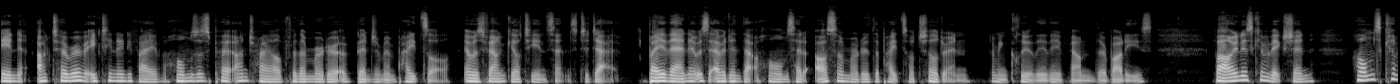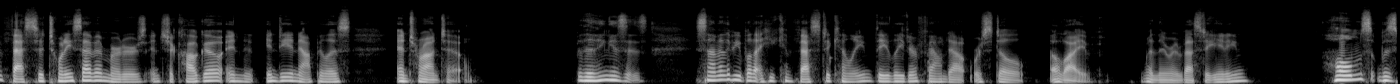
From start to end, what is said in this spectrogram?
In October of 1895, Holmes was put on trial for the murder of Benjamin Peitzel and was found guilty and sentenced to death. By then, it was evident that Holmes had also murdered the Peitzel children. I mean, clearly they found their bodies. Following his conviction, Holmes confessed to 27 murders in Chicago and Indianapolis and Toronto. But the thing is, is some of the people that he confessed to killing, they later found out were still alive when they were investigating. Holmes was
